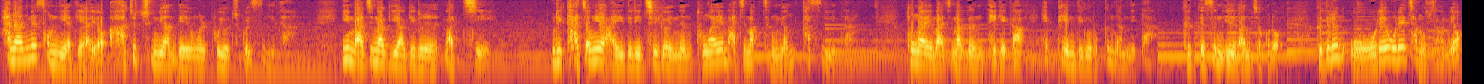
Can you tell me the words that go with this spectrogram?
하나님의 섭리에 대하여 아주 중요한 내용을 보여주고 있습니다. 이 마지막 이야기를 마치 우리 가정의 아이들이 즐겨 있는 동화의 마지막 장면 같습니다. 동화의 마지막은 대개가 해피엔딩으로 끝납니다. 그 끝은 일반적으로 그들은 오래오래 장수하며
